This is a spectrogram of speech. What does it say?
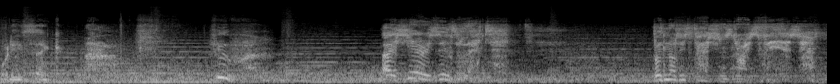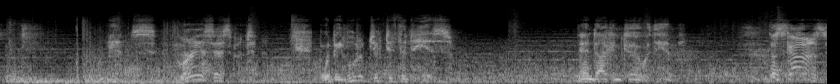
What do you think? Phew. I share his intellect, but not his passions nor his fears. Hence, my assessment would be more objective than his. And I concur with him. The Scarrans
